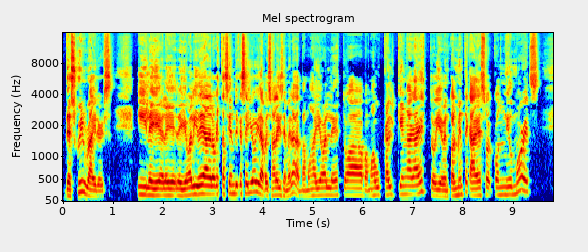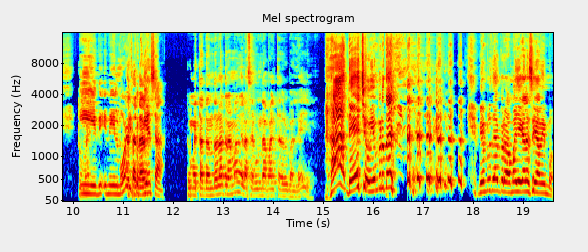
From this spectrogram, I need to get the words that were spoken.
de screenwriters y le, le, le lleva la idea de lo que está haciendo y qué sé yo, y la persona le dice, mira, vamos a llevarle esto a, vamos a buscar quién haga esto, y eventualmente cae eso con Neil Moritz, y, y Neil Moritz pues dando- piensa, Tú me estás dando la trama de la segunda parte de Urban Legend. ¡Ah! De hecho, bien brutal. bien brutal, pero vamos a llegar a eso ya mismo.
